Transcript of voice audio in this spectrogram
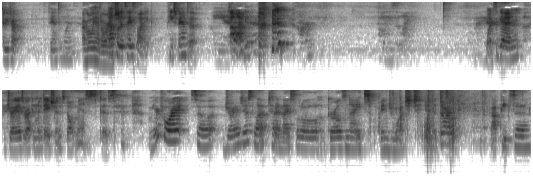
Have you tried the Fanta one? I've only had orange. That's what it tastes like. Peach Fanta. I like it. Once again, Drea's recommendations don't miss because I'm here for it. So Drea just left, had a nice little girls' night, binge watched in the dark, got pizza.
